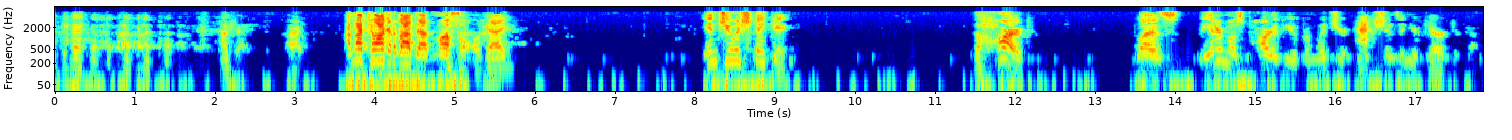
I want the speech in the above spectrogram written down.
Okay. All right. I'm not talking about that muscle, okay? In Jewish thinking, the heart was the innermost part of you from which your actions and your character come.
